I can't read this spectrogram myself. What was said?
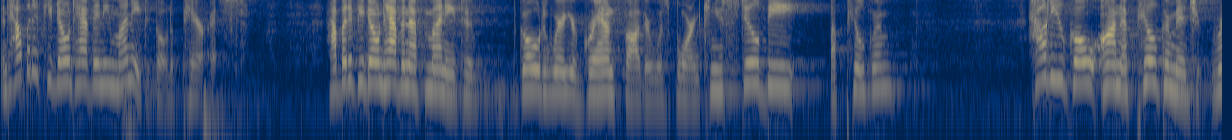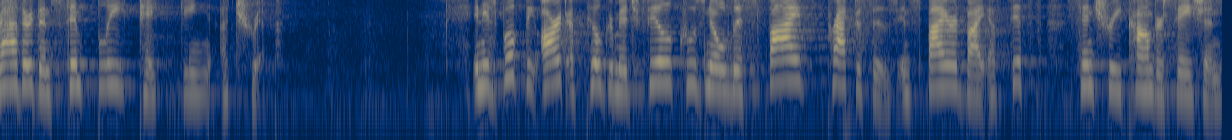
And how about if you don't have any money to go to Paris? How about if you don't have enough money to go to where your grandfather was born? Can you still be a pilgrim? How do you go on a pilgrimage rather than simply taking a trip? In his book, The Art of Pilgrimage, Phil Cousineau lists five practices inspired by a fifth century conversation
